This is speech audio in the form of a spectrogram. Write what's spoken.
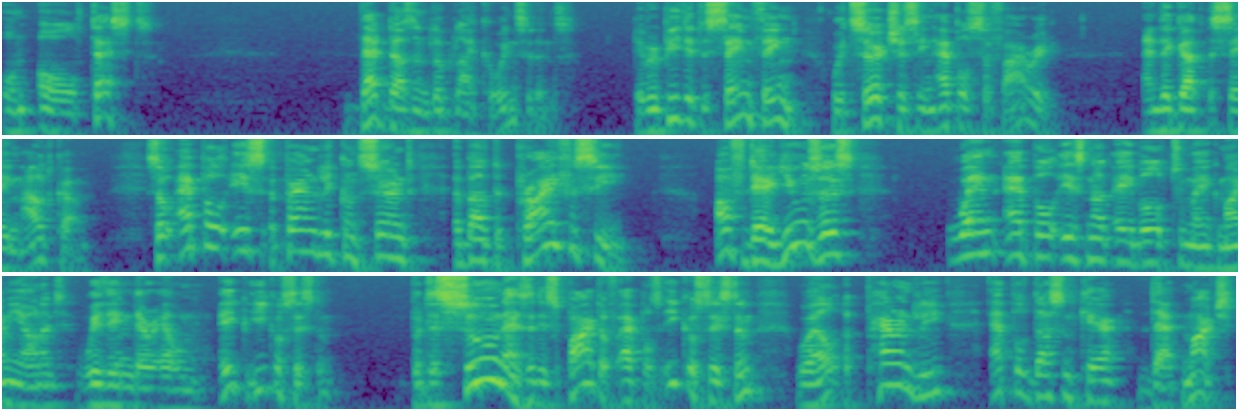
on all tests. That doesn't look like coincidence. They repeated the same thing with searches in Apple Safari and they got the same outcome. So Apple is apparently concerned about the privacy of their users when Apple is not able to make money on it within their own ecosystem. But as soon as it is part of Apple's ecosystem, well, apparently Apple doesn't care that much.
